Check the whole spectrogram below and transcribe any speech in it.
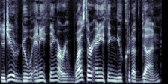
did you do anything, or was there anything you could have done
